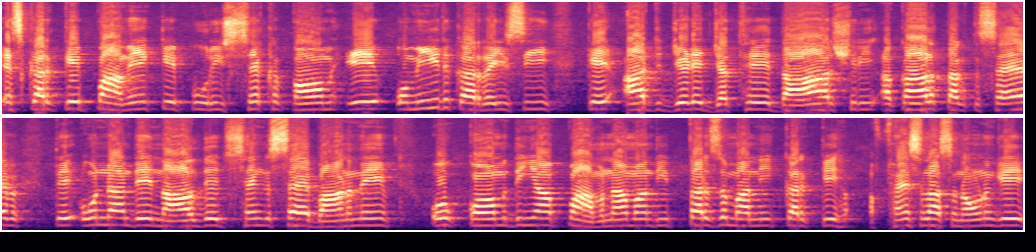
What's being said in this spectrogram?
ਇਸ ਕਰਕੇ ਭਾਵੇਂ ਕਿ ਪੂਰੀ ਸਿੱਖ ਕੌਮ ਇਹ ਉਮੀਦ ਕਰ ਰਹੀ ਸੀ ਕਿ ਅੱਜ ਜਿਹੜੇ ਜਥੇਦਾਰ ਸ੍ਰੀ ਅਕਾਲ ਤਖਤ ਸਾਹਿਬ ਤੇ ਉਹਨਾਂ ਦੇ ਨਾਲ ਦੇ ਸਿੰਘ ਸਹਿਬਾਨ ਨੇ, ਉਹ ਕੌਮ ਦੀਆਂ ਭਾਵਨਾਵਾਂ ਦੀ ਤਰਜਮਾਨੀ ਕਰਕੇ ਫੈਸਲਾ ਸੁਣਾਉਣਗੇ।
